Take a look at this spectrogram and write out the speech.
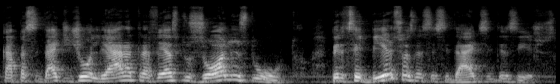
capacidade de olhar através dos olhos do outro, perceber suas necessidades e desejos.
